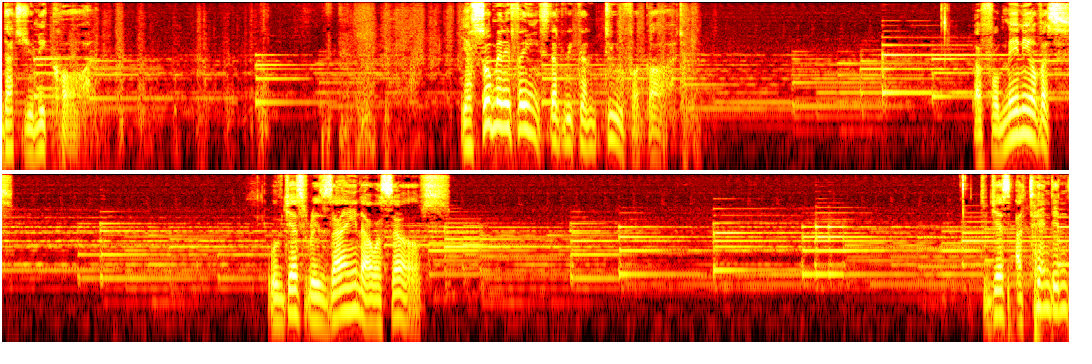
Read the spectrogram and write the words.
that unique call. There are so many things that we can do for God. But for many of us, we've just resigned ourselves to just attending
